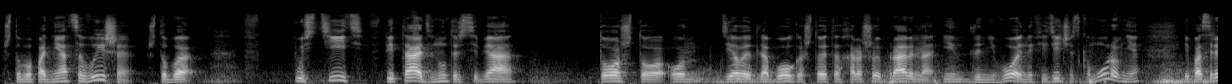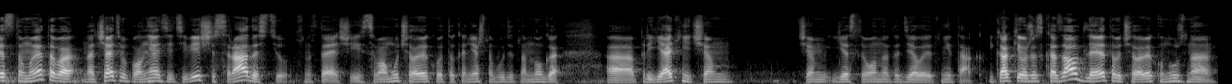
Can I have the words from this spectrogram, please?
чтобы подняться выше, чтобы впустить, впитать внутрь себя то, что он делает для Бога, что это хорошо и правильно и для него, и на физическом уровне, и посредством этого начать выполнять эти вещи с радостью, с настоящей. И самому человеку это, конечно, будет намного э, приятнее, чем, чем если он это делает не так. И как я уже сказал, для этого человеку нужно,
